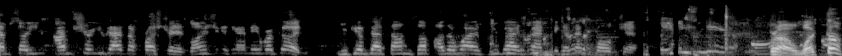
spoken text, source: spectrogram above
I'm so you, I'm sure you guys are frustrated. As long as you can hear me, we're good. You give that thumbs up. Otherwise, you guys vent because that's bullshit. Bro, what the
